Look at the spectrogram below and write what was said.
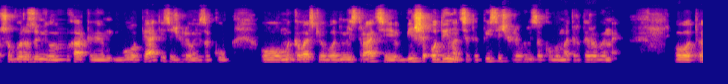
Щоб ви розуміли, в Харкові було 5 тисяч гривень за куб, у Миколаївській адміністрації більше 11 тисяч гривень за кубометр деревини. От, е,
